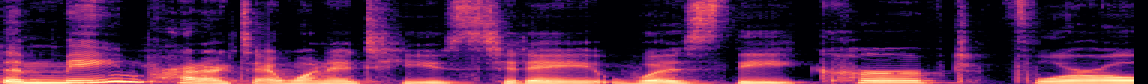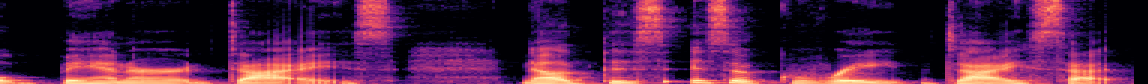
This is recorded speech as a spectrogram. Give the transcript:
The main product I wanted to use today was the curved floral banner dies. Now this is a great die set.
